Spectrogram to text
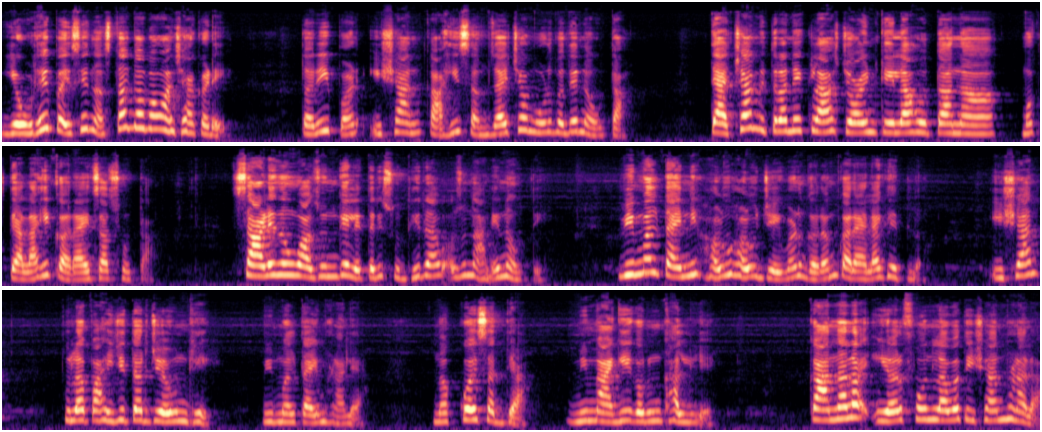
एवढे पैसे नसतात बाबा माझ्याकडे. तरी पण ईशान काही समजायच्या मूडमध्ये नव्हता. त्याच्या मित्राने क्लास जॉईन केला होता ना मग त्यालाही करायचाच होता. साडेनऊ वाजून गेले तरी सुधीरराव अजून आले नव्हते. विमलताईंनी हळूहळू जेवण गरम करायला घेतलं. ईशान तुला पाहिजे तर जेवून घे विमलताई म्हणाल्या. नकोय सध्या मी मॅगी करून खाल्ली आहे कानाला इयरफोन लावत ईशान म्हणाला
